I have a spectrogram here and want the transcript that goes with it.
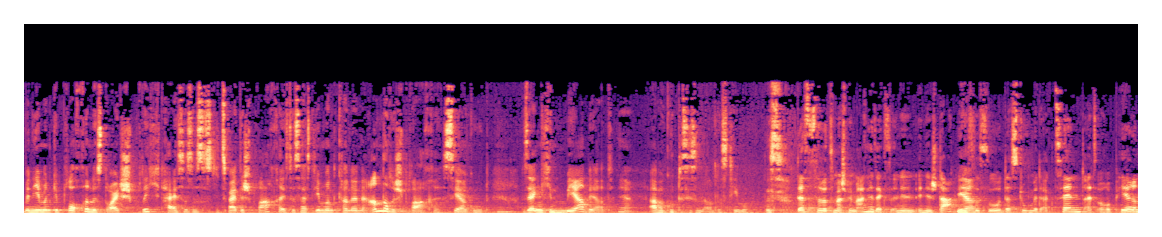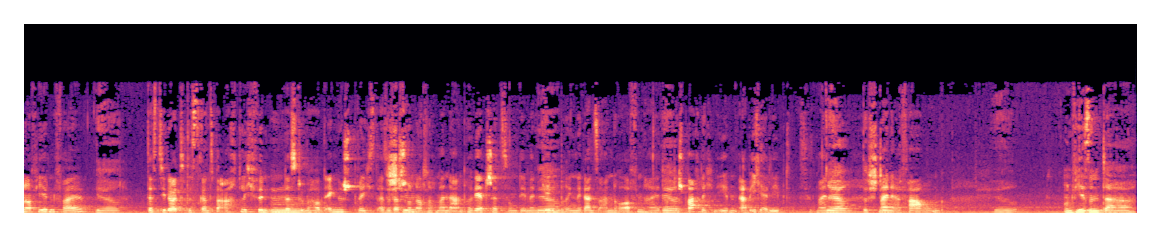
Wenn jemand gebrochenes Deutsch spricht, heißt das, dass es die zweite Sprache ist. Das heißt, jemand kann eine andere Sprache sehr gut. Das ist eigentlich ein Mehrwert. Ja. Aber gut, das ist ein anderes Thema. Das, Das ist aber zum Beispiel im Angelsächs in den, in den Staaten Ja. ist es so, dass du mit Akzent als Europäerin auf jeden Fall, ja. dass die Leute das ganz beachtlich finden, dass du überhaupt Englisch sprichst. Also das Stimmt. schon auch nochmal eine andere Wertschätzung dem entgegenbringen, eine ganz andere Offenheit auf Ja. der sprachlichen Ebene. Habe ich erlebt. Das ist meine, Ja, das meine Erfahrung. ja. Und wir sind da,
